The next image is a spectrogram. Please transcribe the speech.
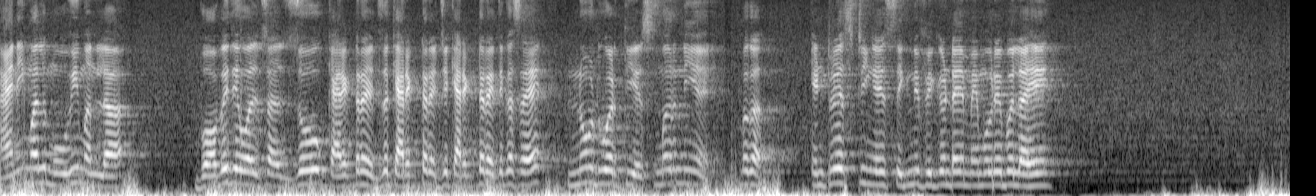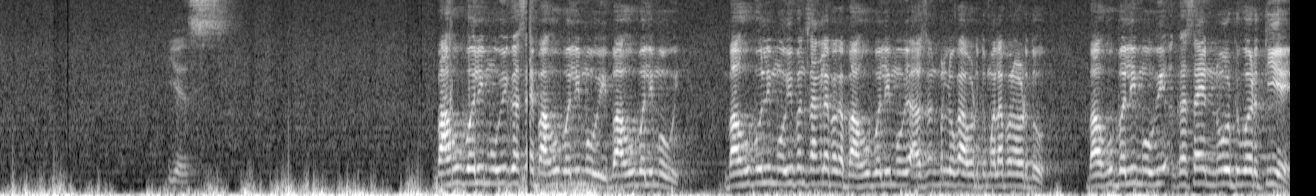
ॲनिमल मूवी म्हणला बॉबी देवलचा जो कॅरेक्टर आहे जो कॅरेक्टर आहे जे कॅरेक्टर आहे ते कसं आहे? नोटवरती आहे स्मरणीय आहे. बघा इंटरेस्टिंग आहे सिग्निफिकंट आहे मेमोरेबल आहे. येस बाहुबली मूवी कसं आहे? Baahubali movie Baahubali movie Baahubali movie पण चांगलं आहे बघा. बाहुबली मूवी अजून पण लोक आवडतो मला पण आवडतो. बाहुबली मूवी कसं आहे? नोटवरती आहे.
